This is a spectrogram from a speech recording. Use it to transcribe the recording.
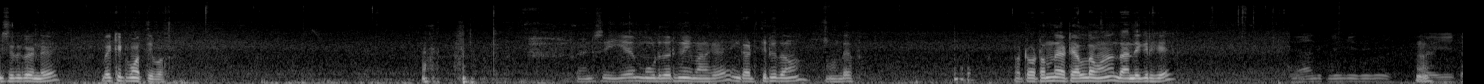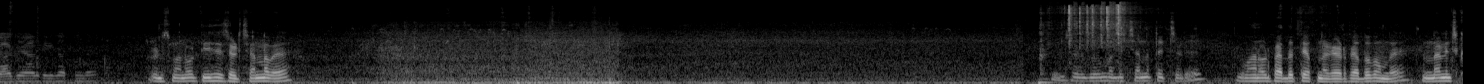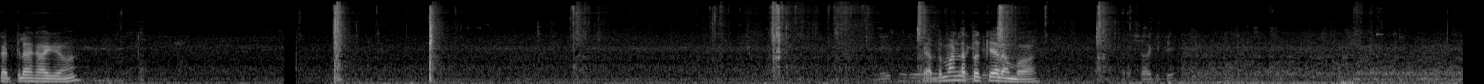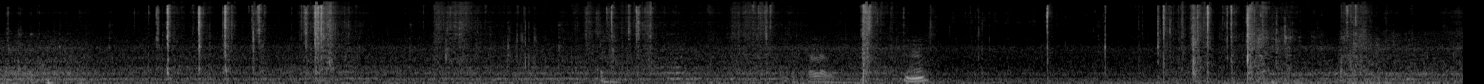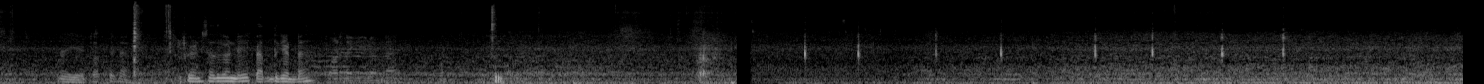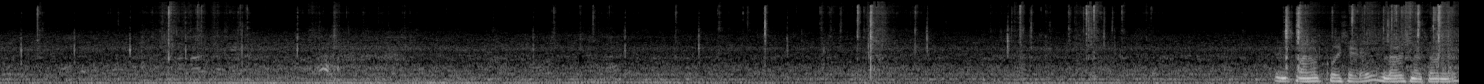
ఫ్రెండ్స్ ఇదిగోండి బకెట్ మొత్తం ఇవ్వ. ఫ్రెండ్స్ ఇవే మూడు దొరికినాయి మనకి. ఇంకా అటు తిరుగుదాం. ఉండే. అటు ఒకటి ఉంది అటు వెళ్దామా? దాని దగ్గరికి. క్లీన్ చేసేది ఫ్రెండ్స్ మనోడు తీసేసాడు చిన్నదే. మళ్ళీ చిన్న తెచ్చాడు. మనోడు పెద్ద తీస్తున్నాడు ఇక్కడ పెద్దది ఉంది చిన్న నుంచి కత్తిలాగా ఆగాము పెద్ద మండ తొక్కేయాలం బా షాకిటే ఫ్రెండ్స్ అదిగోండి పెద్ద గడ్డ. ఫ్రెండ్స్ మనోడు కోసాడు. లవేసినట్టు నచ్చండి.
